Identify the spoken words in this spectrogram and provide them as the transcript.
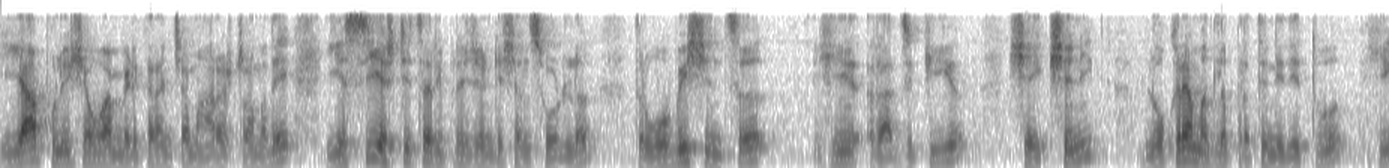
या फुले शाहू आंबेडकरांच्या महाराष्ट्रामध्ये एस सी एस टीचं रिप्रेझेंटेशन सोडलं तर ओबीसींचं हे राजकीय शैक्षणिक नोकऱ्यामधलं प्रतिनिधित्व हे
